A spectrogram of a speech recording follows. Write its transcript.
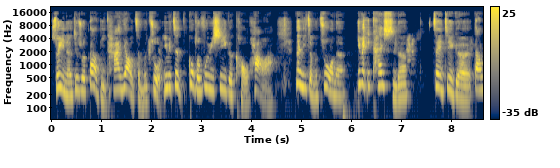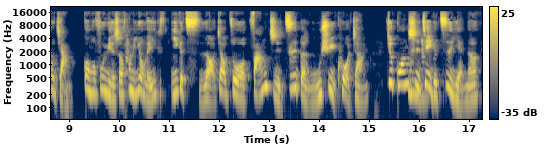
所以呢，就说到底他要怎么做？因为这共同富裕是一个口号啊，那你怎么做呢？因为一开始呢，在这个大陆讲共同富裕的时候，他们用了一个一个词哦，叫做防止资本无序扩张。就光是这个字眼呢，嗯、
